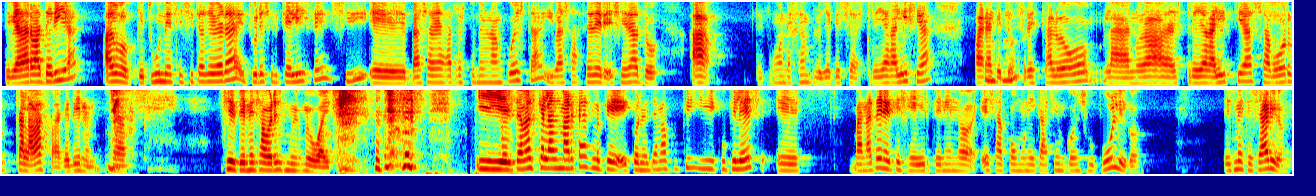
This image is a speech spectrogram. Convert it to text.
te voy a dar batería, algo que tú necesitas de verdad y tú eres el que elige si eh, vas a responder una encuesta y vas a ceder ese dato a, te pongo un ejemplo, ya que sea Estrella Galicia, para que te ofrezca luego la nueva Estrella Galicia sabor calabaza que tienen. O sea, sí, tiene sabores muy, muy guays. Y el tema es que las marcas, lo que con el tema cookie, cookies, eh, van a tener que seguir teniendo esa comunicación con su público. Es necesario.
